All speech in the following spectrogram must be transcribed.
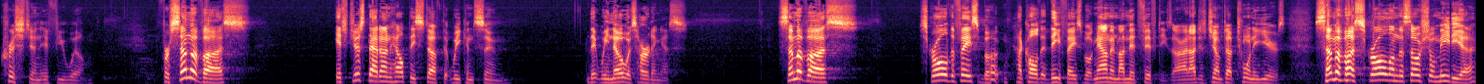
Christian, if you will. For some of us, it's just that unhealthy stuff that we consume that we know is hurting us. Some of us scroll the Facebook. I called it the Facebook. Now I'm in my mid 50s, all right? I just jumped up 20 years. Some of us scroll on the social media,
